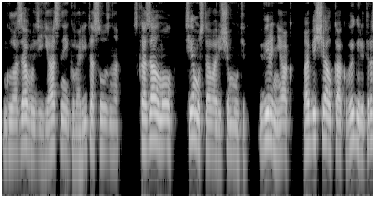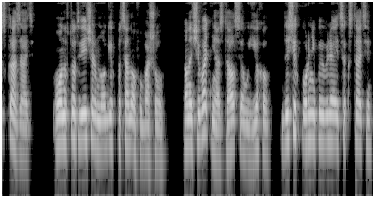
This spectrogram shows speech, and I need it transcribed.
глаза вроде ясные, говорит осознанно. Сказал, мол, тему с товарищем мутит. Верняк. Обещал, как выгорит, рассказать. Он в тот вечер многих пацанов обошел. А ночевать не остался, уехал. До сих пор не появляется, кстати.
